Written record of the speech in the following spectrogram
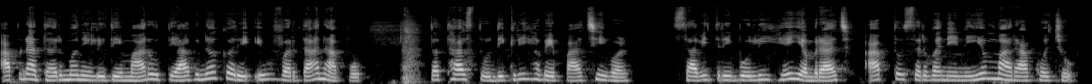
આપના ધર્મને લીધે મારો ત્યાગ ન કરે એવું વરદાન આપો. તથાસ્તુ, દીકરી, હવે પાછી વળ. સાવિત્રી બોલી, હે યમરાજ, આપ તો સર્વને નિયમમાં રાખો છો.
